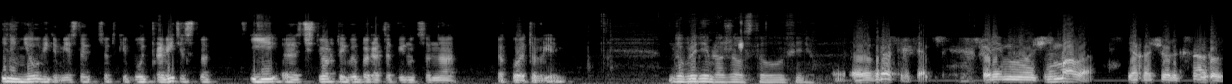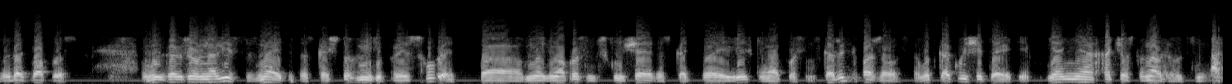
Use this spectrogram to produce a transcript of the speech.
или не увидим, если все-таки будет правительство и э, четвертые выборы отодвинутся на какое-то время. Добрый день, пожалуйста, в эфире. Здравствуйте. Времени очень мало. Я хочу Александру задать вопрос. Вы, как журналист, знаете, так сказать, что в мире происходит по многим вопросам, включая, так сказать, по еврейским вопросам. Скажите, пожалуйста, вот как вы считаете, я не хочу останавливаться на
